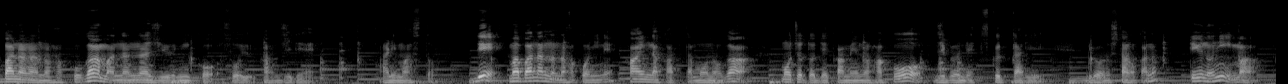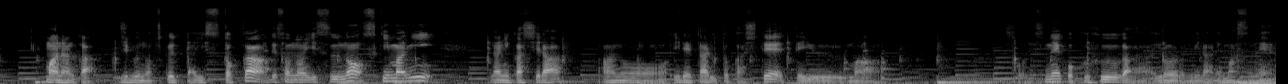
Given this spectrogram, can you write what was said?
バナナの箱がまあ72個そういう感じでありますと。で、まあ、バナナの箱にね入んなかったものがもうちょっとデカめの箱を自分で作ったりいろいろしたのかな？っていうのにまあまあなんか自分の作った椅子とかでその椅子の隙間に何かしらあの入れたりとかしてっていうまあそうですねこう工夫がいろいろ見られますね。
